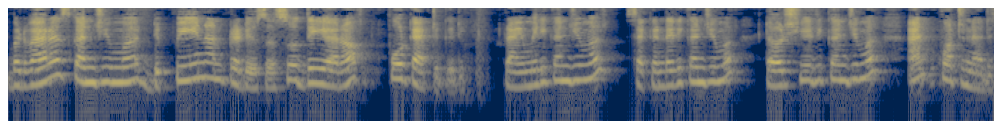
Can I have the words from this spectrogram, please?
But whereas consumer depend on producers so they are of four category. Primary consumer secondary consumer tertiary consumer and quaternary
